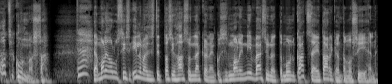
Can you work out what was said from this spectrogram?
oot sä kunnossa? Täh? Ja mä olin ollut siis ilmeisesti tosi hassun näköinen, kun siis mä olin niin väsynyt, että mun katse ei tarkentanut siihen.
